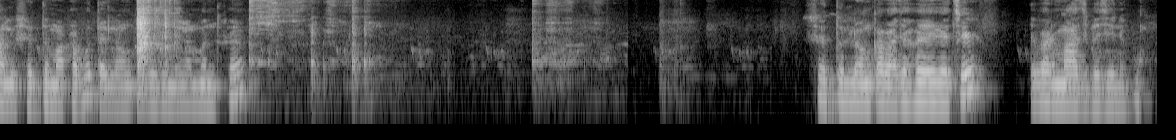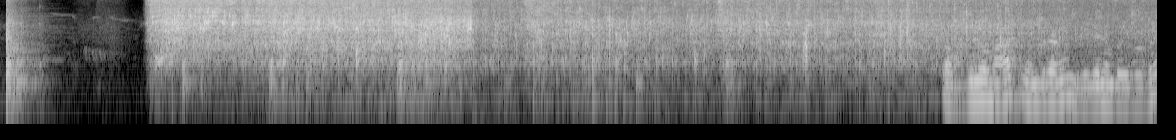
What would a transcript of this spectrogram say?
আলু সেদ্ধ মাখাবো, তাই লঙ্কা ভেজে নিলাম বন্ধুরা। সেদ্ধ লঙ্কা ভাজা হয়ে গেছে, এবার মাছ ভেজে নেব। সবগুলো মাছ বন্ধুরা আমি ভেজে নেব এইভাবে।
